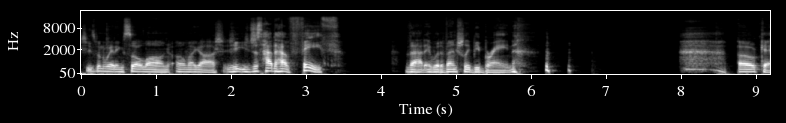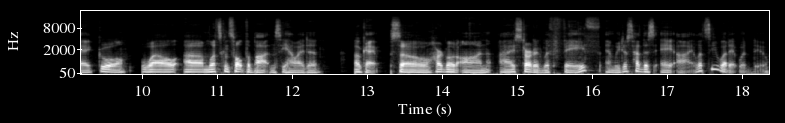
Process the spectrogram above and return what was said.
She's been waiting so long. Oh my gosh. You just had to have faith that it would eventually be brain. okay, cool. Well, um, let's consult the bot and see how I did. Okay, so hard mode on. I started with faith, and we just had this AI. Let's see what it would do.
